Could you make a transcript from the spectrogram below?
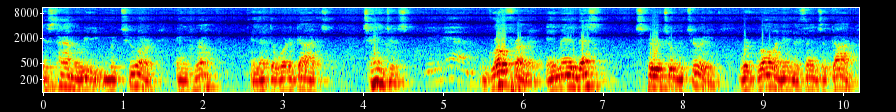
It's time to really mature and grow. And let the word of God change us Amen. grow from it. Amen. That's spiritual maturity. We're growing in the things of God.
